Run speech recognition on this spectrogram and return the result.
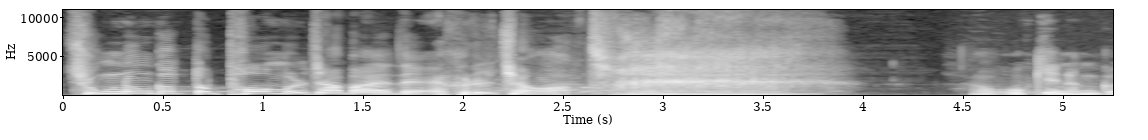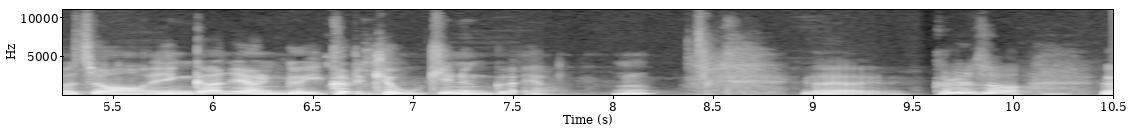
죽는 것도 폼을 잡아야 돼. 그렇죠? 참, 웃기는 거죠. 인간이라는 게 그렇게 웃기는 거예요. 응? 그래서 어,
